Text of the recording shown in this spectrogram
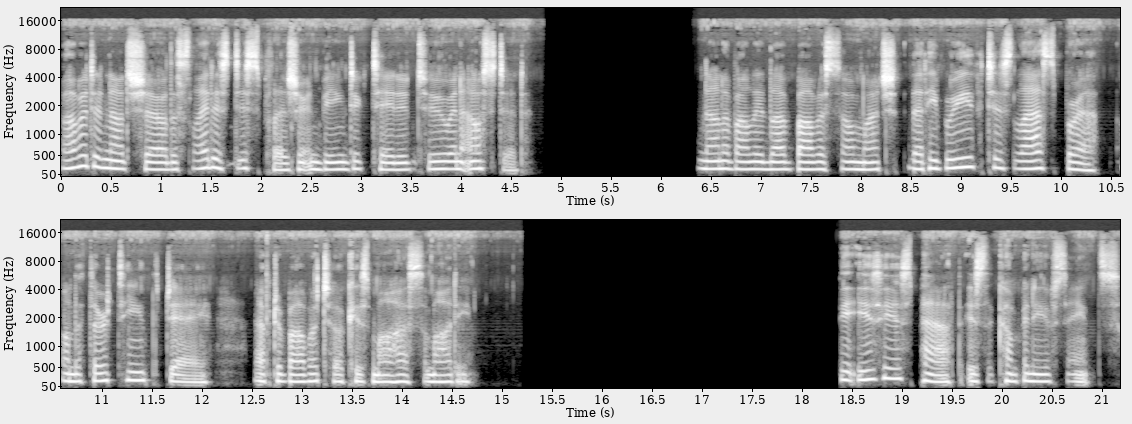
Baba did not show the slightest displeasure in being dictated to and ousted. Nanavali loved Baba so much that he breathed his last breath on the 13th day after Baba took his Maha Samadhi. The easiest path is the company of saints.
